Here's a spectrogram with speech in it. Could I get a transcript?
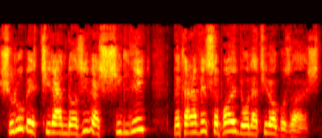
شروع به تیراندازی و شیلیک به طرف سپاه دولتی را گذاشت.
